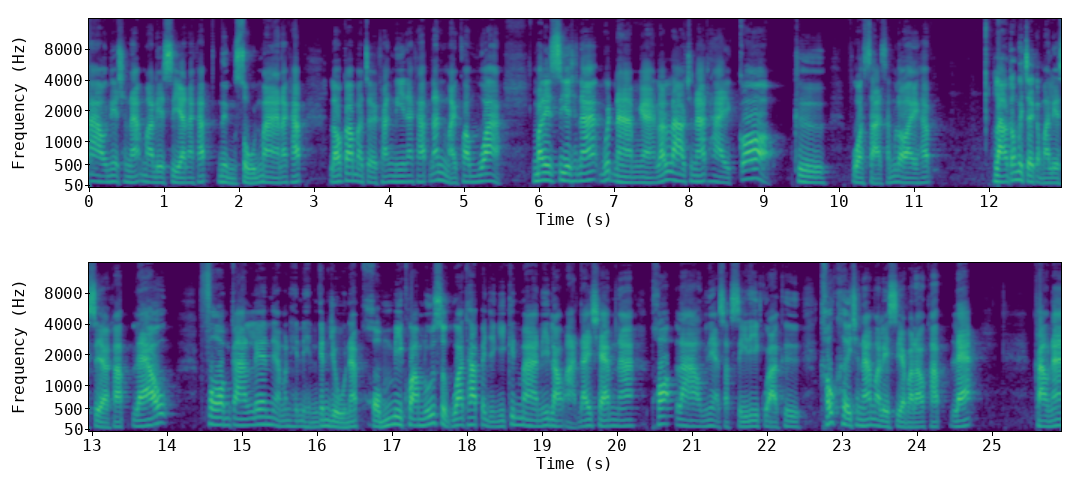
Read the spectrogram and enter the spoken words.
ลาวเนี่ยชนะมาเลเซียนะครับ1-0มานะครับแล้วก็มาเจอครั้งนี้นะครับ นั่นหมายความว่ามาเลเซียชนะเวียดนามไงแล้วลาวชนะไทยก็คือประวัติศาสตร์ซ้ำรอยครับเราต้องไปเจอกับมาเลเซียครับแล้ว ฟอร์มการเล่นเนี่ยมันเห็นเห็นกันอยู่นะ ผมมีความรู้สึกว่าถ้าเป็นอย่างนี้ขึ้นมานี่เราอาจได้แชมป์นะ เพราะลาวเนี่ยศักดิ์ศรีดีกว่าคือ เขาเคยชนะมาเลเซียมาแล้วครับ และคราวหน้า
